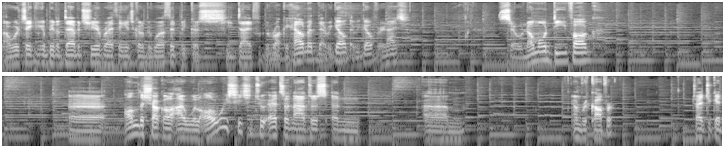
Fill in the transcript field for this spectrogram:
Now we're taking a bit of damage here, but I think it's gonna be worth it because he died from the Rocky Helmet. There we go, there we go, very nice. So no more defog. Uh, on the Shuckle, I will always switch to Eternatus and um, and recover. Try to get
